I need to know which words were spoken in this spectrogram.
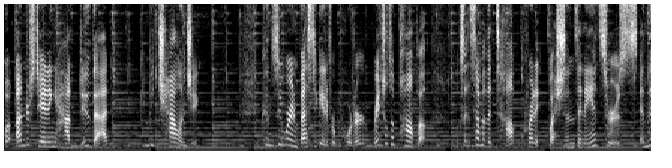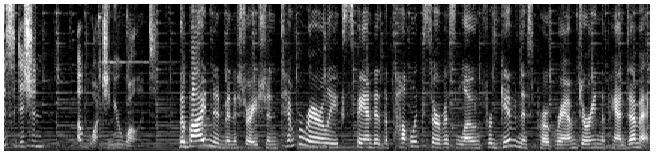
But understanding how to do that can be challenging. Consumer investigative reporter Rachel DePompa looks at some of the top credit questions and answers in this edition of Watching Your Wallet. The Biden administration temporarily expanded the Public Service Loan Forgiveness Program during the pandemic.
